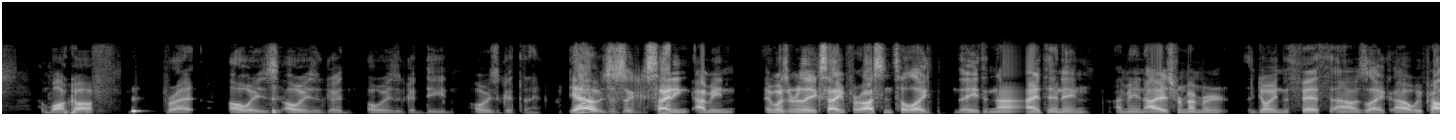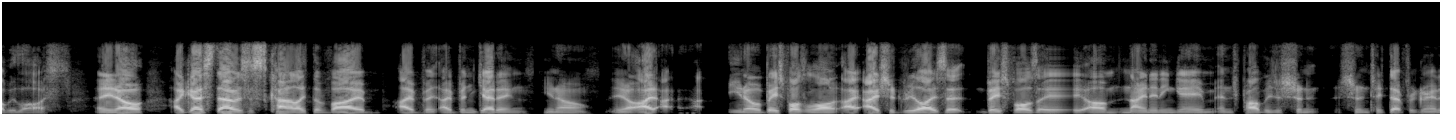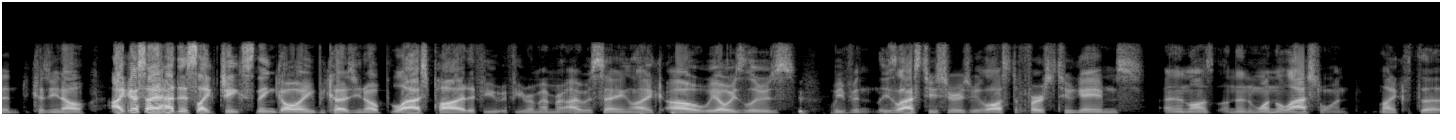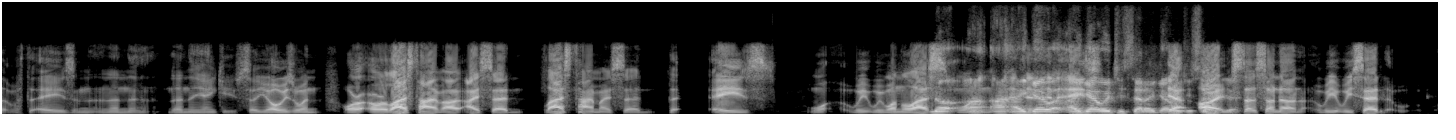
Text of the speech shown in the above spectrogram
Walk off, Brett. Always always a good always a good deed. Always a good thing. Yeah, it was just exciting. I mean, it wasn't really exciting for us until like the eighth and ninth inning. I mean, I just remember going the fifth, and I was like, oh, we probably lost. And you know, I guess that was just kind of like the vibe I've been I've been getting. You know, you know, I, I you know, baseball's a long. I, I should realize that baseball's a um, nine inning game, and probably just shouldn't shouldn't take that for granted because you know, I guess I had this like jinx thing going because you know, last pod, if you if you remember, I was saying like, oh, we always lose. We've been these last two series, we lost the first two games and then lost and then won the last one like with the with the A's and, and then the then the Yankees. So you always win. Or or last time I, I said last time I said the A's. We, we won the last No, one. I, I, I and- get what, I get what you said. I get yeah. what you said. All right. yeah. So so no, no. We we said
